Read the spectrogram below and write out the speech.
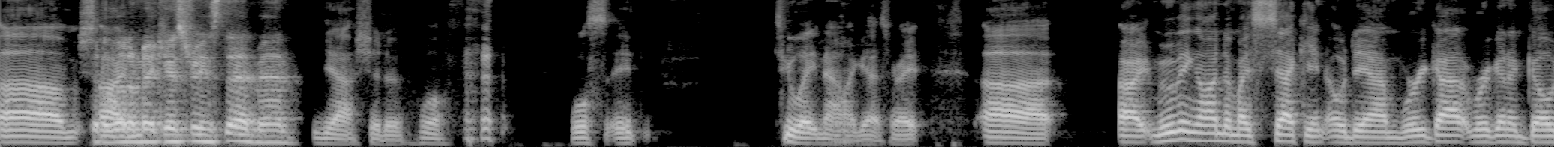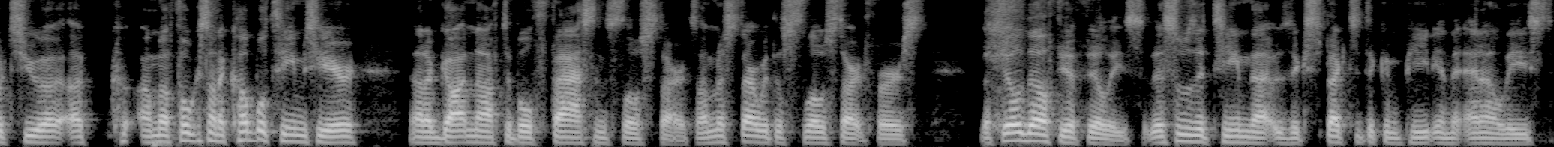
Um, Should all have let him make history instead, man. Yeah, should have. Well, we'll see. Too late now, I guess, right? Uh, all right, moving on to my second. Oh damn, we're got we're gonna go to a, a. I'm gonna focus on a couple teams here that have gotten off to both fast and slow starts. I'm gonna start with the slow start first. The Philadelphia Phillies. This was a team that was expected to compete in the NL East.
